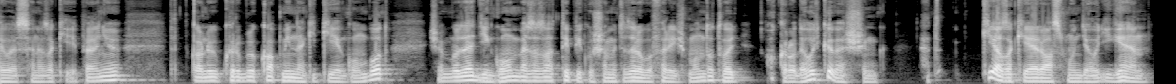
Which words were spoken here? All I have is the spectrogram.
iOS-en ez a képernyő. Tehát körülbelül kap mindenki két gombot, és ebből az egyik gomb, ez az a tipikus, amit az előbb a Feri is mondott, hogy akarod-e, hogy kövessünk? Hát ki az, aki erre azt mondja, hogy igen,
